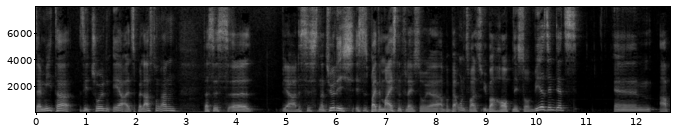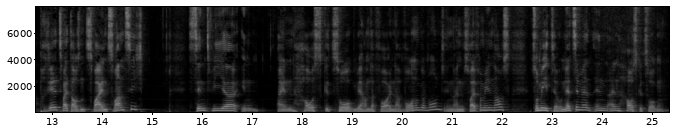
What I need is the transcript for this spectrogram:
der Mieter sieht Schulden eher als Belastung an. Das ist äh, ja, das ist natürlich, ist es bei den meisten vielleicht so, ja, aber bei uns war es überhaupt nicht so. Wir sind jetzt im April 2022 sind wir in ein Haus gezogen. Wir haben davor in einer Wohnung gewohnt, in einem Zweifamilienhaus zur Miete. Und jetzt sind wir in ein Haus gezogen,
